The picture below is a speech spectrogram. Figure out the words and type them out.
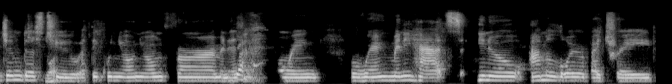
Jim does too. I think when you own your own firm and as right. going, we're wearing many hats. You know, I'm a lawyer by trade,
